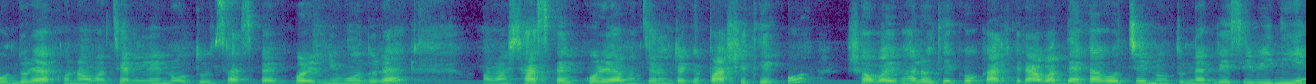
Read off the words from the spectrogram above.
বন্ধুরা এখনও আমার চ্যানেলে নতুন সাবস্ক্রাইব করেনি বন্ধুরা, আমার সাবস্ক্রাইব করে আমার চ্যানেলটাকে পাশে থেকো। সবাই ভালো থেকো। কালকের আবার দেখা হচ্ছে নতুন এক রেসিপি নিয়ে।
